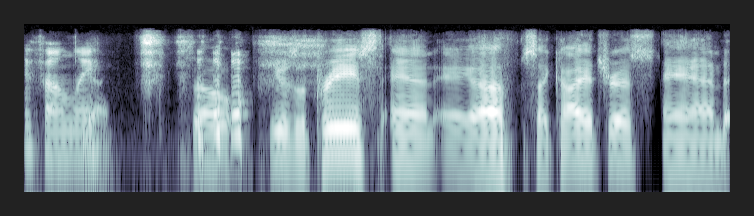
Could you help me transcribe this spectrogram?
If only. Yeah. So he was a priest and a uh, psychiatrist. And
